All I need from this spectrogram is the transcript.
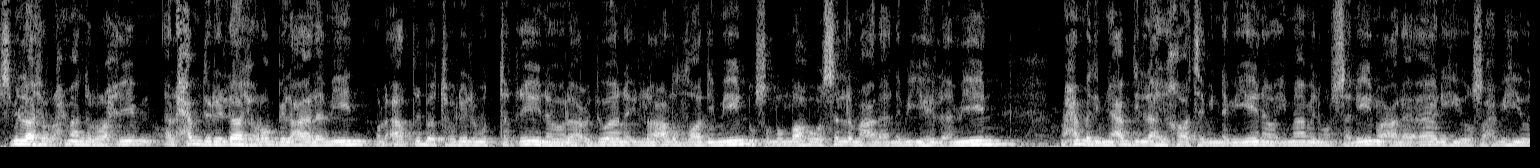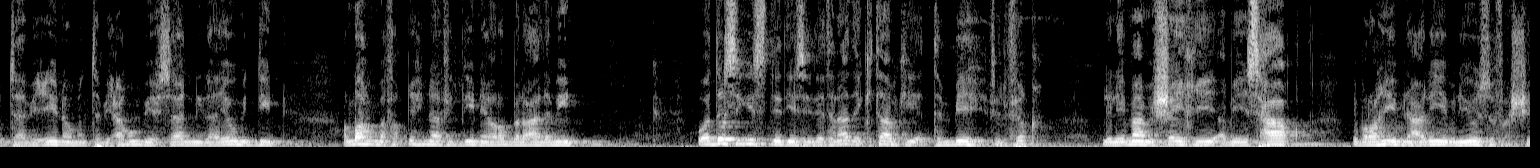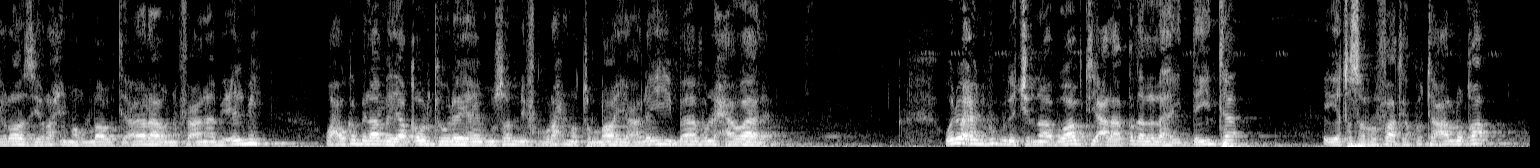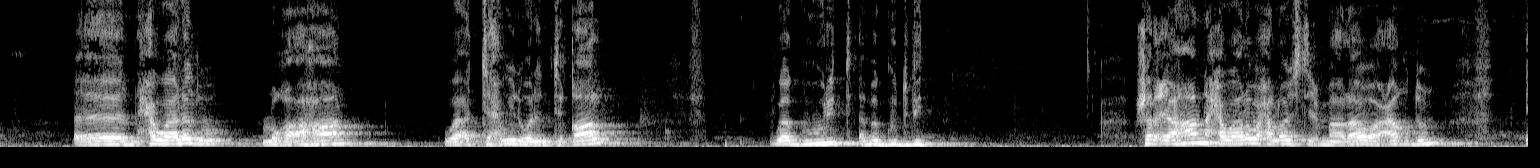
بسم الله الرحمن الرحيم الحمد لله رب العالمين والعاقبة للمتقين ولا عدوان إلا على الظالمين وصلى الله وسلم على نبيه الأمين محمد بن عبد الله خاتم النبيين وإمام المرسلين وعلى آله وصحبه والتابعين ومن تبعهم بإحسان إلى يوم الدين اللهم فقهنا في الدين يا رب العالمين ودرسي سديد سيدتنا كتابك التنبيه في الفقه للإمام الشيخ أبي إسحاق ibraahim bn caliy bn yuusuf ashiraazi raximah llahu tacaala wanafacnaa bicilmih waxau ka bilaabmayaa qowlka uu leeyahay musanifku raxmat ullaahi calayhi baabu lxawaala weli waxaynu ku guda jirnaa abwaabtii calaaqada la lahayd deynta iyo tasarufaadka ku tacaluqa xawaaladu luqa ahaan waa altaxwiil walintiqaal waa guurid ama gudbid sharci ahaanna xawaalo waxaa loo isticmaalaa waa caqdun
